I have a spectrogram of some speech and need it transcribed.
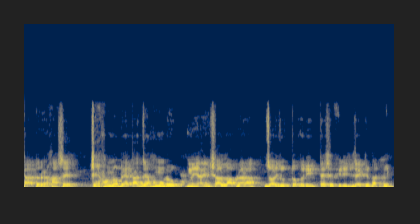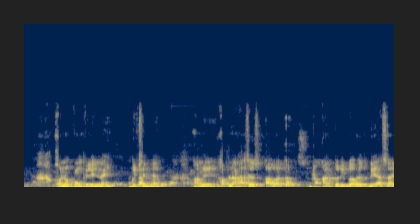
ডাক্তারের হাসে যে কোনো ব্যথা যে কোনো রোগ নিয়ে ইনশাল্লাহ আপনারা জয়যুক্ত করি, দেশে ফিরে যাইতে পারবেন। কোনো কমপ্লেন নেই, বুঝছেন না? আমি আপনার হাসে আবার আন্তরিকভাবে গিয়ে আসাই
